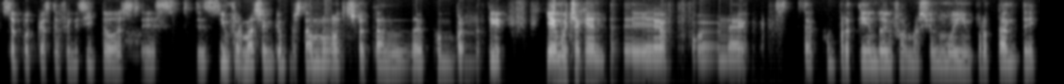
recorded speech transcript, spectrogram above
este podcast, te felicito. Es, es, información que estamos tratando de compartir. Y hay mucha gente afuera que está compartiendo información muy importante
